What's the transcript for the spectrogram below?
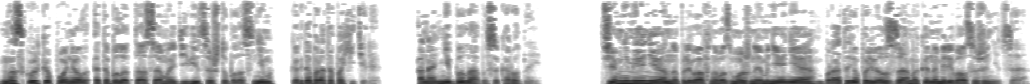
Насколько понял, это была та самая девица, что была с ним, когда брата похитили. Она не была высокородной. Тем не менее, наплевав на возможное мнение, брат ее привел в замок и намеревался жениться.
